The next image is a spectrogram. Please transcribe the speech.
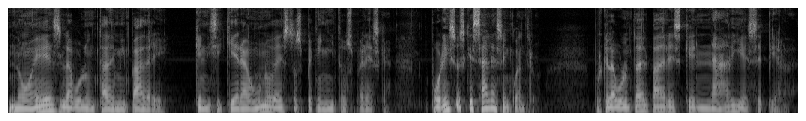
No es la voluntad de mi Padre que ni siquiera uno de estos pequeñitos perezca. Por eso es que sale a ese encuentro, porque la voluntad del Padre es que nadie se pierda.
